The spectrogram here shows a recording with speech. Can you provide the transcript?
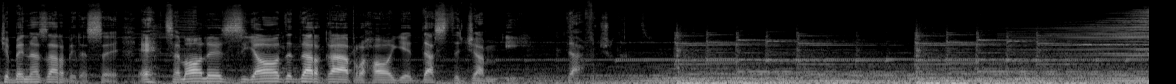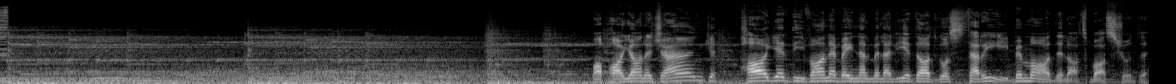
که به نظر می‌رسه احتمال زیاد در قبرهای دست جمعی دفن شدند. با پایان جنگ پای دیوان بین المللی دادگستری به معادلات باز شد.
